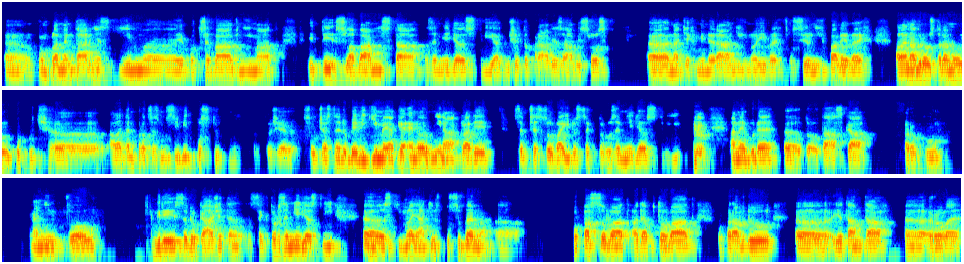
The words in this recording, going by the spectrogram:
Eh, komplementárně s tím eh, je potřeba vnímat i ty slabá místa zemědělství, ať už je to právě závislost eh, na těch minerálních hnojivech, fosilních palivech, ale na druhou stranu, pokud, ale ten proces musí být postupný, protože v současné době vidíme, jaké enormní náklady se přesouvají do sektoru zemědělství a nebude to otázka roku ani dvou, kdy se dokáže ten sektor zemědělství eh, s tímhle nějakým způsobem eh, popasovat, adaptovat. Opravdu eh, je tam ta role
